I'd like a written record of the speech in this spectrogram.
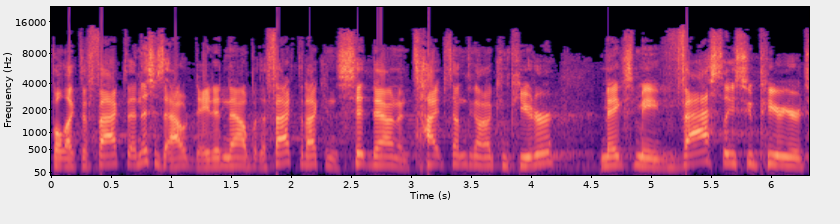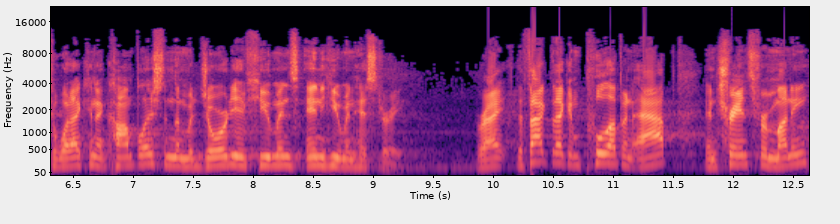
but like the fact that, and this is outdated now, but the fact that I can sit down and type something on a computer makes me vastly superior to what I can accomplish than the majority of humans in human history right? The fact that I can pull up an app and transfer money,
